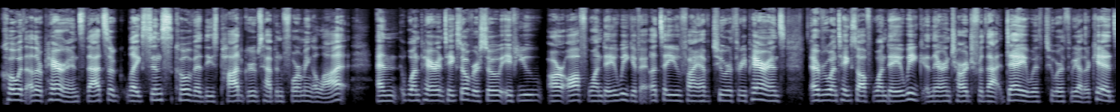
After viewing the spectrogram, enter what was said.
co with other parents, that's a like since COVID these pod groups have been forming a lot and one parent takes over. So if you are off one day a week, if let's say you find have two or three parents, everyone takes off one day a week and they're in charge for that day with two or three other kids.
